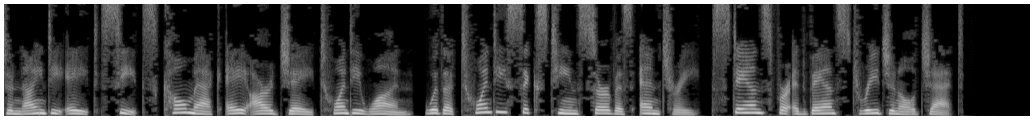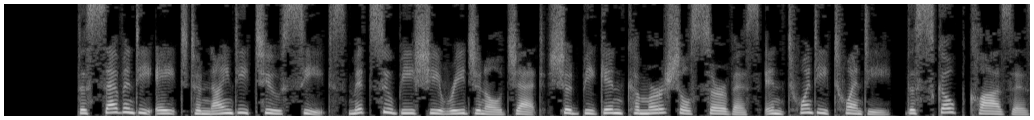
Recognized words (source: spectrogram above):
to 98 seats Comac ARJ-21, with a 2016 service entry, stands for Advanced Regional Jet. The 78 to 92 seats Mitsubishi Regional Jet should begin commercial service in 2020. The scope clauses,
